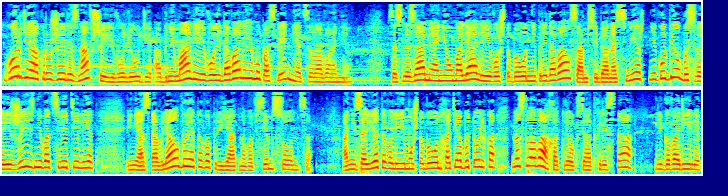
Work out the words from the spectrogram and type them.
Гордия окружили знавшие его люди, обнимали его и давали ему последнее целование. Со слезами они умоляли его, чтобы он не предавал сам себя на смерть, не губил бы своей жизни в отсвете лет и не оставлял бы этого приятного всем солнца. Они советовали ему, чтобы он хотя бы только на словах отрекся от Христа, и говорили,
